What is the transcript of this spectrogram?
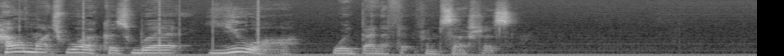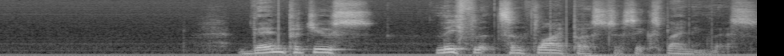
how much workers where you are would benefit from socialism. Then produce leaflets and fly posters explaining this.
